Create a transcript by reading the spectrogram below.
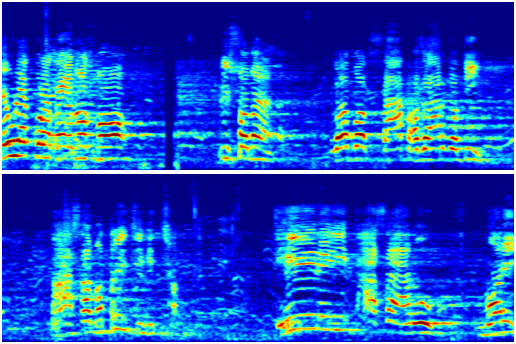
एउटा कुरा चाहिँ हेर्नुहोस् म विश्वमा लगभग सात हजार जति भाषा मात्रै जीवित छ धेरै भाषाहरू मरे।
